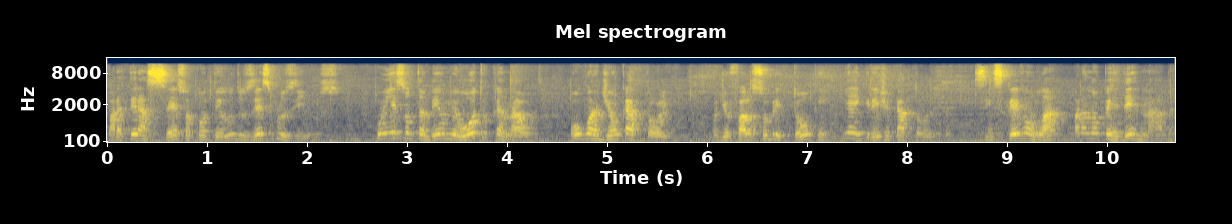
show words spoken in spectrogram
para ter acesso a conteúdos exclusivos. Conheçam também o meu outro canal, O Guardião Católico, onde eu falo sobre Tolkien e a Igreja Católica. Se inscrevam lá para não perder nada.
